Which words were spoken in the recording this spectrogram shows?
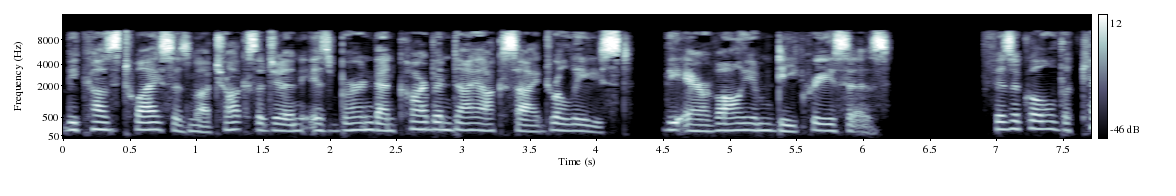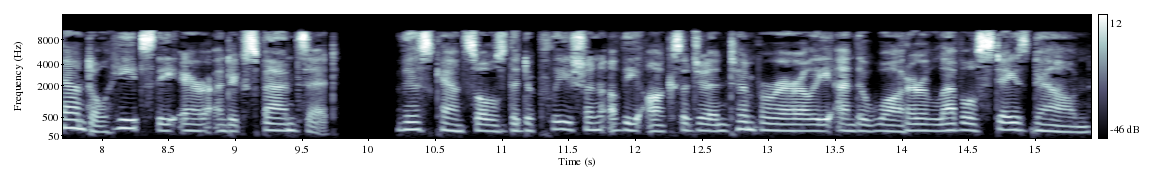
Because twice as much oxygen is burned than carbon dioxide released, the air volume decreases, Physical The candle heats the air and expands it. This cancels the depletion of the oxygen temporarily and the water level stays down.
